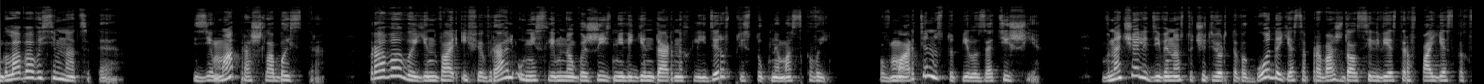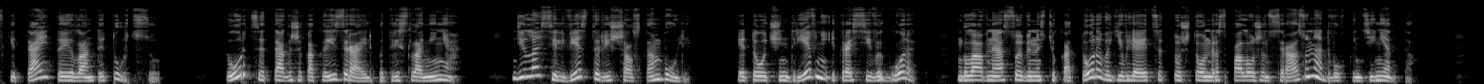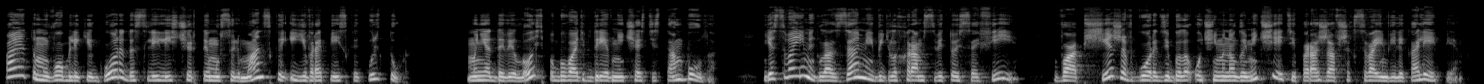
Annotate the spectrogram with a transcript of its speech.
Глава 18. Зима прошла быстро. Кровавый январь и февраль унесли много жизней легендарных лидеров преступной Москвы. В марте наступило затишье. В начале 94 -го года я сопровождал Сильвестра в поездках в Китай, Таиланд и Турцию. Турция, так же, как и Израиль, потрясла меня. Дела Сильвестр решал в Стамбуле. Это очень древний и красивый город, главной особенностью которого является то, что он расположен сразу на двух континентах. Поэтому в облике города слились черты мусульманской и европейской культур. Мне довелось побывать в древней части Стамбула. Я своими глазами видел храм Святой Софии. Вообще же в городе было очень много мечетей, поражавших своим великолепием.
